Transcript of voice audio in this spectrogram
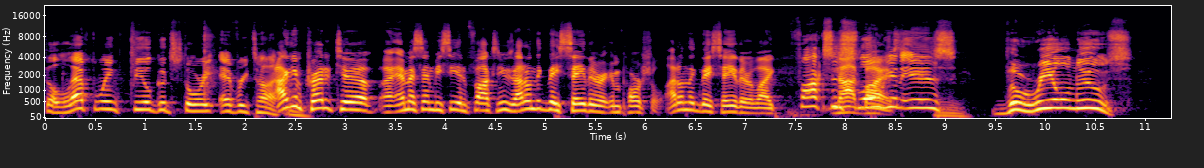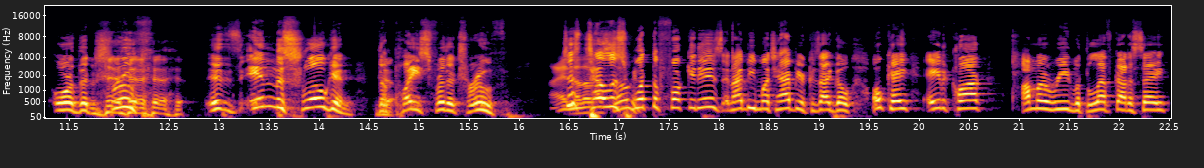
the left wing feel good story every time. I give credit to uh, MSNBC and Fox News. I don't think they say they're impartial. I don't think they say they're like Fox's slogan biased. is the real news or the truth. it's in the slogan, the place for the truth. Just tell us slogan. what the fuck it is, and I'd be much happier because I'd go, okay, eight o'clock, I'm gonna read what the left got to say.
